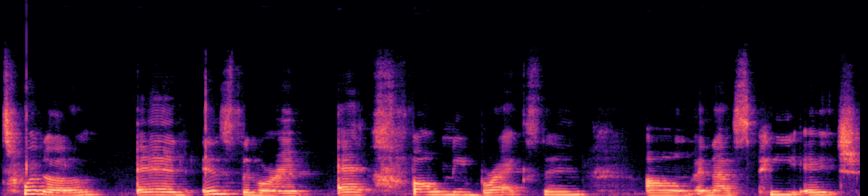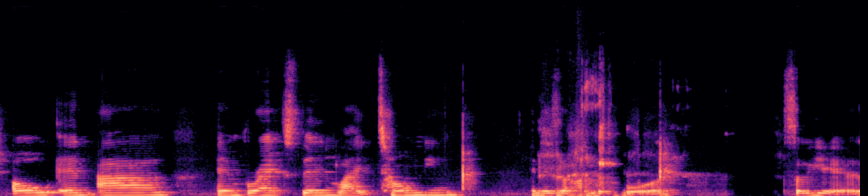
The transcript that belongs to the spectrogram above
Twitter and Instagram at Phony Braxton, um, and that's P H O N I and Braxton like Toni, and it's an underscore. So yeah,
